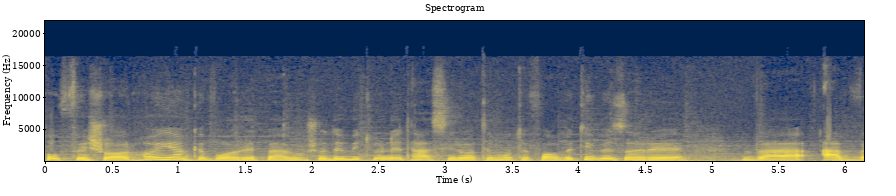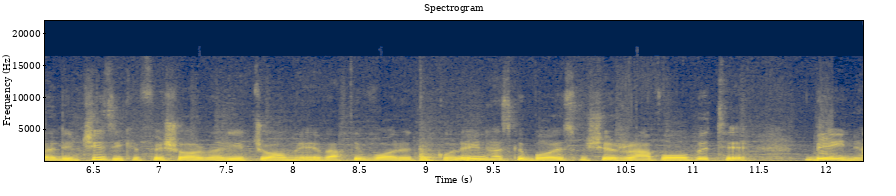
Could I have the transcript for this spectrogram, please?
خب فشارهایی هم که وارد بر اون شده می‌تونه تاثیرات متفاوتی بذاره و اولین چیزی که فشار بر یک جامعه وقتی وارد می‌کنه این هست که باعث میشه روابط بین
